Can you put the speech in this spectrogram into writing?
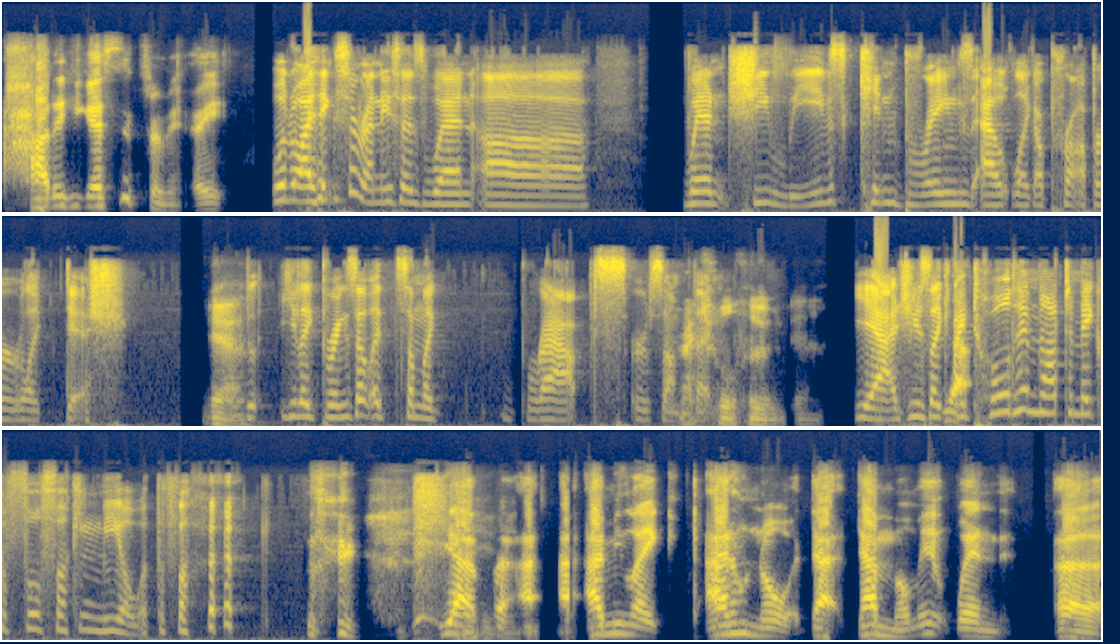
how did he get sick from it, right? Well, no, I think Sereni says when uh when she leaves, Kiin brings out like a proper like dish. Yeah, He like brings out like some like wraps or something. actual food. Yeah. Yeah, and she's like, Yeah. I told him not to make a full fucking meal. What the fuck? Yeah, but I, I, I mean, like, I don't know that that moment when uh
